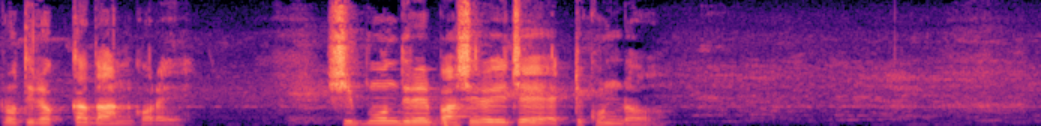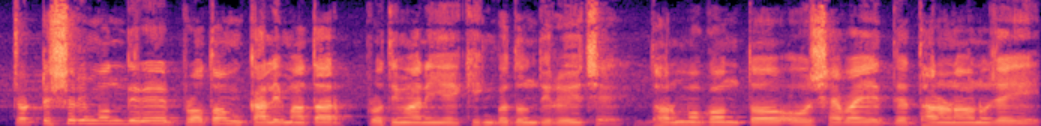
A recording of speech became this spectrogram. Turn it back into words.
প্রতিরক্ষা দান করে। শিব মন্দিরের পাশে রয়েছে একটি কুণ্ড। চট্টেশ্বরী মন্দিরের প্রথম কালীমাতার প্রতিমা নিয়ে কিংবদন্তি রয়েছে। ধর্মগ্রন্থ ও সেবায়েতদের ধারণা অনুযায়ী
